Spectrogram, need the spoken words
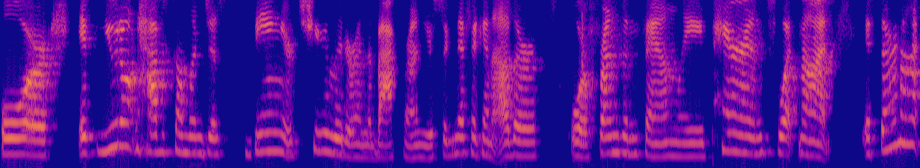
Or if you don't have someone just being your cheerleader in the background, your significant other or friends and family, parents, whatnot, if they're not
